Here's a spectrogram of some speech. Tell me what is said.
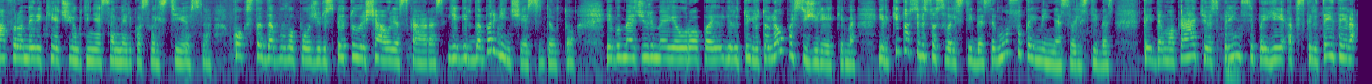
afroamerikiečių Junktinėse Amerikos valstijose, koks tada buvo požiūris pietų ir šiaurės karas. Jie ir dabar ginčiasi dėl to. Jeigu mes žiūrime į Europą ir, ir toliau pasižiūrėkime, ir kitos visos valstybės, ir mūsų kaiminės valstybės, tai demokratijos principai, jie apskritai tai yra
